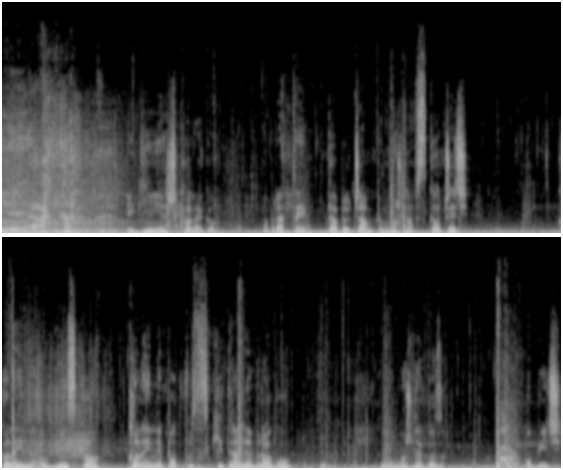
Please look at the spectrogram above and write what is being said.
Yeah! I giniesz kolego. Dobra, tutaj double jumpem można wskoczyć. Kolejne ognisko. Kolejny potwór skitrany w rogu. No można go ubić.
